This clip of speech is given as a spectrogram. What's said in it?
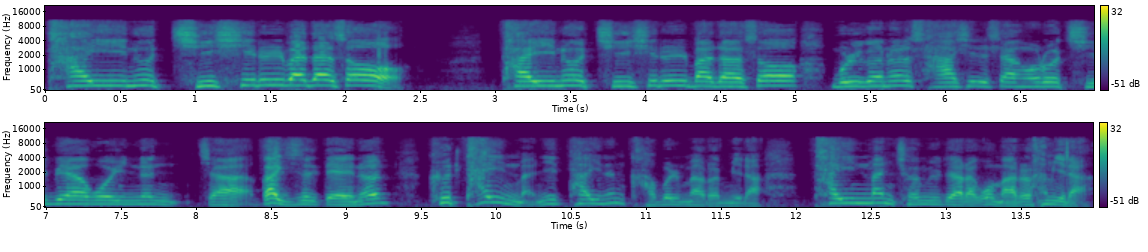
타인의 지시를 받아서 타인의 지시를 받아서 물건을 사실상으로 지배하고 있는 자가 있을 때에는 그 타인만, 이 타인은 갑을 말합니다. 타인만 점유자라고 말을 합니다.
